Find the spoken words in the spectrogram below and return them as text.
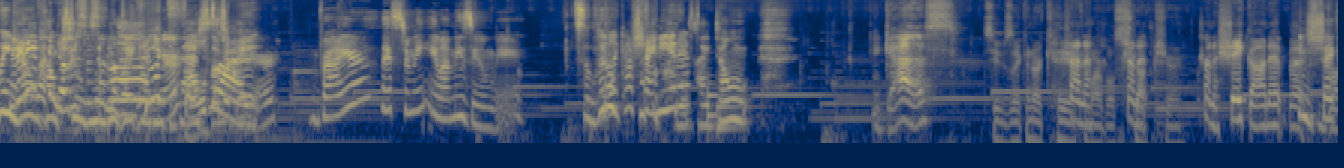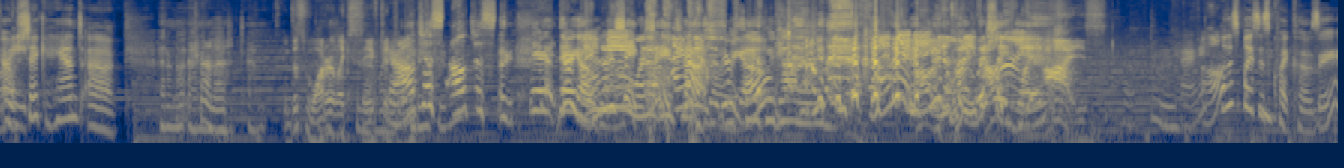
We Did know anyone how notice to this on the way manipulate here? that Fold them a bit? fire. Briar, nice to meet you. I'm Izumi. It's a little like how shiny it difficult. is? I don't. I guess. Seems like an archaic Tryna- marble tryna- structure. Trying to shake on it, but Seems Shake, oh, shake a hand. Uh, I don't know. I don't Tryna- know. Um, Is this water like safe to what here, I'll just, I'll just. Okay, There, there we go. I know, Shake, why don't you shake. try Yeah, it? there we See if go. you got it. Women, Oh, and you you'll be wish I fine. my eyes. Hmm. Okay. Well, this place is quite cozy.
